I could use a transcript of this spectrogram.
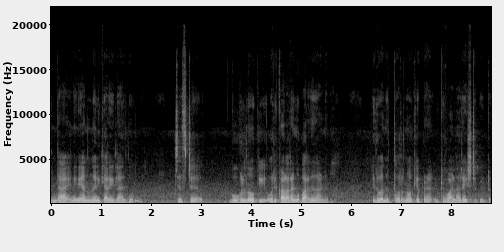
എന്താ എങ്ങനെയാണെന്നൊന്നും എനിക്കറിയില്ലായിരുന്നു. ജസ്റ്റ് ഗൂഗിൾ നോക്കി ഒരു കളറങ്ങ് പറഞ്ഞതാണ്. ഇത് വന്ന് തുറന്നു നോക്കിയപ്പോൾ എനിക്ക് വളരെ ഇഷ്ടപ്പെട്ടു.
